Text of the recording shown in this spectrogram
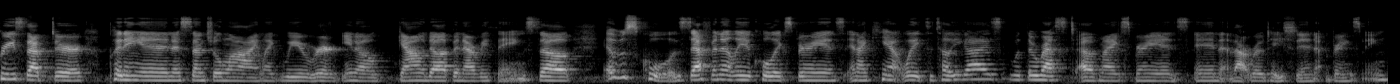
preceptor putting in a central line like we were you know gowned up and everything. So it was cool. It's definitely a cool experience and i can't wait to tell you guys what the rest of my experience in that rotation brings me.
